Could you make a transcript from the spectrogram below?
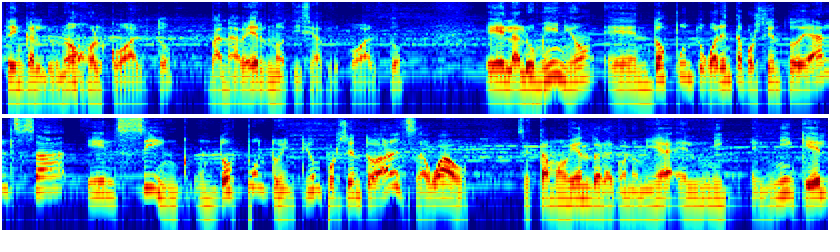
Ténganle un ojo al cobalto, van a ver noticias del cobalto. El aluminio en 2.40% de alza, el zinc un 2.21% de alza, wow. Se está moviendo la economía, el, el níquel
